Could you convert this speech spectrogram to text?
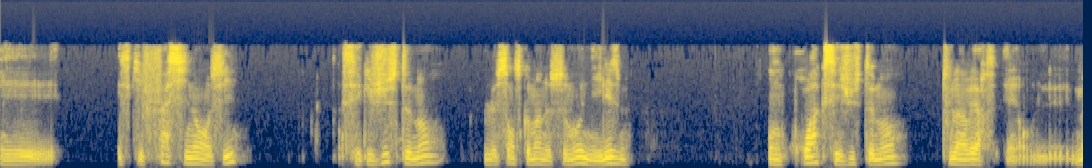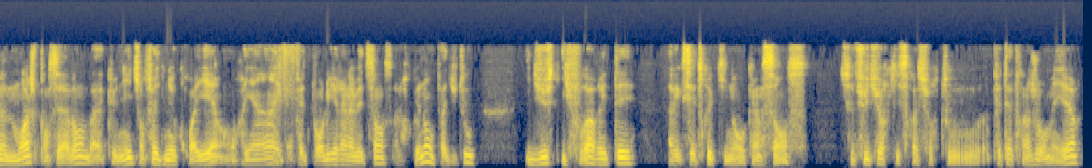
Et, et ce qui est fascinant aussi, c'est que justement, le sens commun de ce mot, nihilisme, on croit que c'est justement tout l'inverse. Et même moi, je pensais avant bah, que Nietzsche, en fait, ne croyait en rien et qu'en fait, pour lui, rien n'avait de sens. Alors que non, pas du tout. Juste, il faut arrêter avec ces trucs qui n'ont aucun sens, ce futur qui sera surtout peut-être un jour meilleur,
